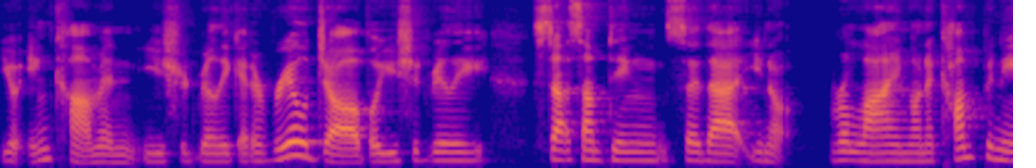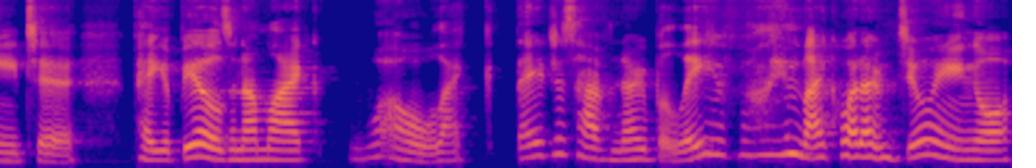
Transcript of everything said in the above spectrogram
your income and you should really get a real job or you should really start something so that you're not relying on a company to pay your bills and i'm like whoa like they just have no belief in like what I'm doing or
